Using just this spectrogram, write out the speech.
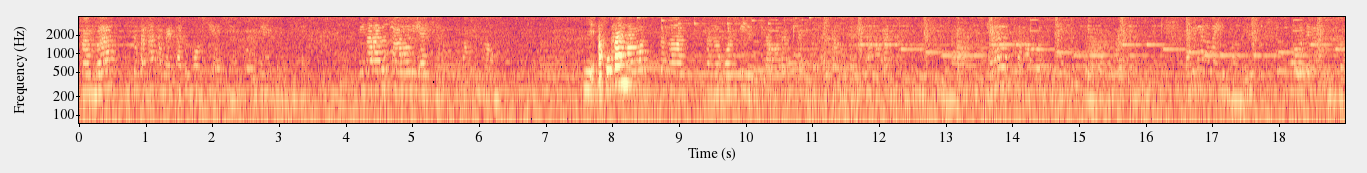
Nambah setengah sampai satu porsi aja. Porsi yang berlebihan 500 kalori aja maksimal Iya, aku kan kalau setengah setengah porsi dari kita makan sekali makan misalnya kita makan seribu seribu lima ratus ya setengah porsinya itu dalam 24 jam tapi sama ibu hamil mulutnya berubah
